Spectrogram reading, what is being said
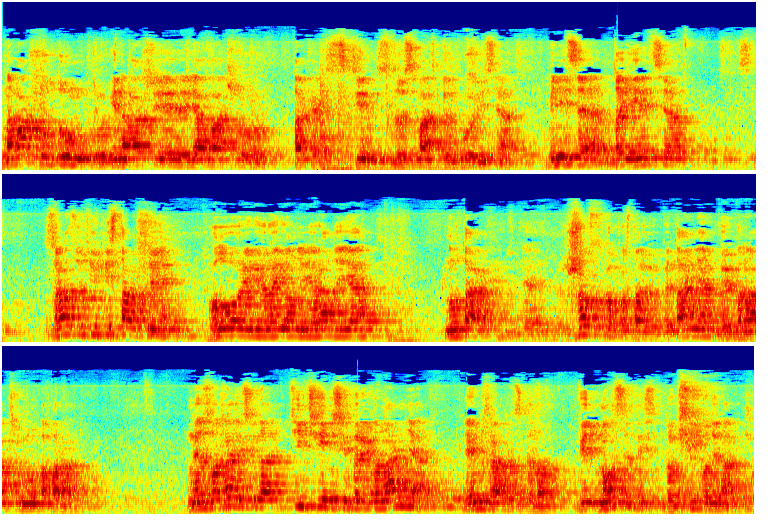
На вашу думку і на ваші, я бачу, так як з ким з усіма спілкуюся, мені це вдається. Зразу тільки ставши головою районної ради, я ну так, е, жорстко поставив питання виконавчому апарату. Незважаючи на ті чи інші переконання, я їм зразу сказав, відноситись до всіх одинаково.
